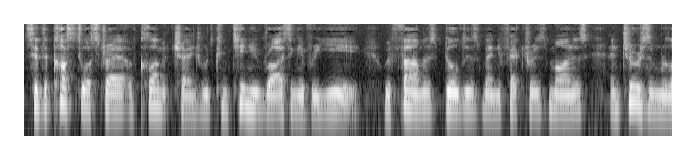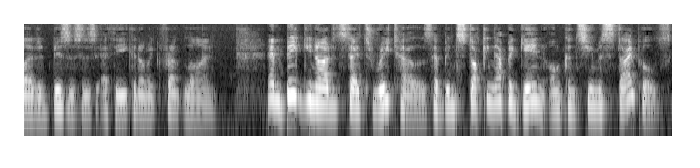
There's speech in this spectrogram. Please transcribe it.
said the cost to Australia of climate change would continue rising every year, with farmers, builders, manufacturers, miners, and tourism related businesses at the economic front line. And big United States retailers have been stocking up again on consumer staples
